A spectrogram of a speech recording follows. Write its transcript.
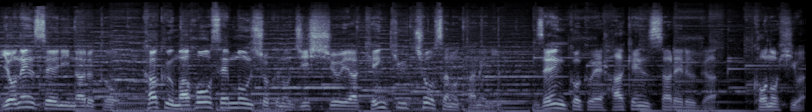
4年生になると各魔法専門職の実習や研究調査のために全国へ派遣されるがこの日は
